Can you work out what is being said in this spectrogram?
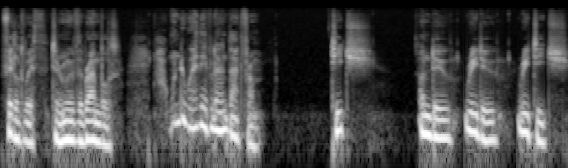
fiddled with to remove the brambles. I wonder where they've learned that from. Teach, undo, redo, reteach.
